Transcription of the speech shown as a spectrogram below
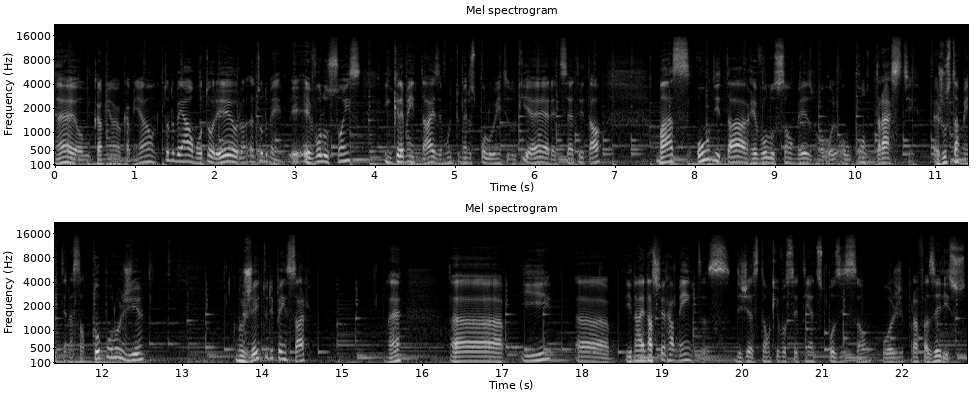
né? o caminhão é o caminhão. Tudo bem, ah, o motor euro, é tudo bem. Evoluções incrementais, é muito menos poluente do que era, etc e tal. Mas onde está a revolução mesmo, o, o, contraste, é justamente nessa topologia, no jeito de pensar, né? Uh, e, uh, e nas ferramentas de gestão que você tem à disposição hoje para fazer isso.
